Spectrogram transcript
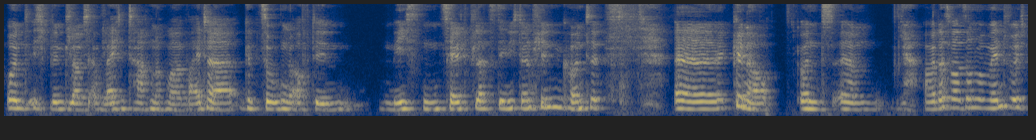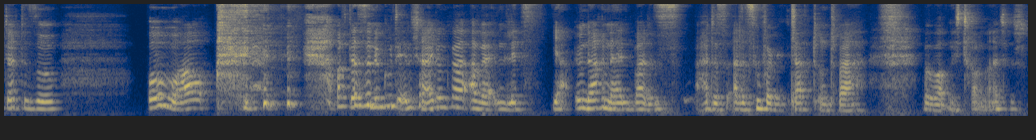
Und ich bin, glaube ich, am gleichen Tag nochmal weitergezogen auf den nächsten Zeltplatz, den ich dann finden konnte. Äh, genau. Und ähm, ja, aber das war so ein Moment, wo ich dachte so, oh wow, ob das so eine gute Entscheidung war. Aber im letzten, ja, im Nachhinein war das, hat das alles super geklappt und war, war überhaupt nicht dramatisch.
